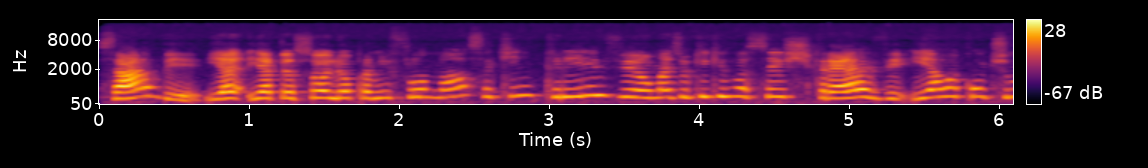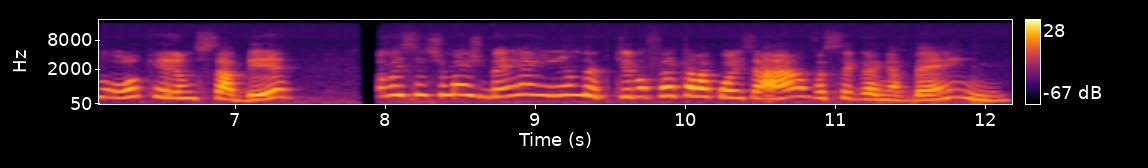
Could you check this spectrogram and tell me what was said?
sabe? E a, e a pessoa olhou para mim e falou: Nossa, que incrível, mas o que, que você escreve? E ela continuou querendo saber. Eu me senti mais bem ainda, porque não foi aquela coisa: Ah, você ganha bem.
